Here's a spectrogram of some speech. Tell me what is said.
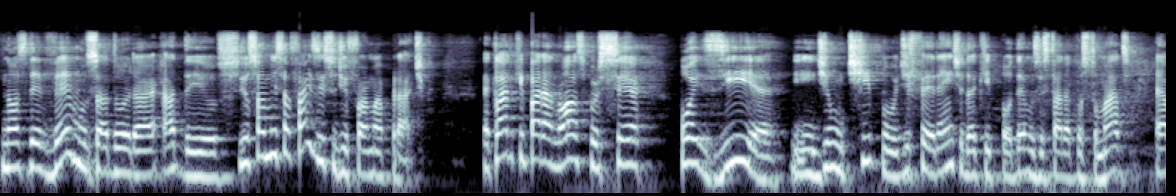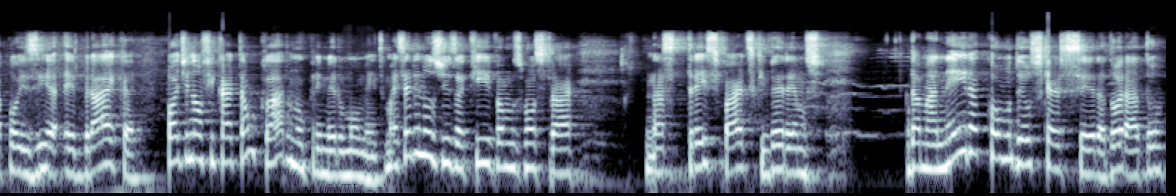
nós devemos adorar a Deus. E o salmista faz isso de forma prática. É claro que para nós, por ser poesia e de um tipo diferente da que podemos estar acostumados, é a poesia hebraica, pode não ficar tão claro no primeiro momento, mas ele nos diz aqui, vamos mostrar nas três partes que veremos, da maneira como Deus quer ser adorado,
